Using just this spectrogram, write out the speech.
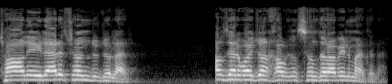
Taleyləri söndürdülər. Azərbaycan xalqını sındıra bilmədilər.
